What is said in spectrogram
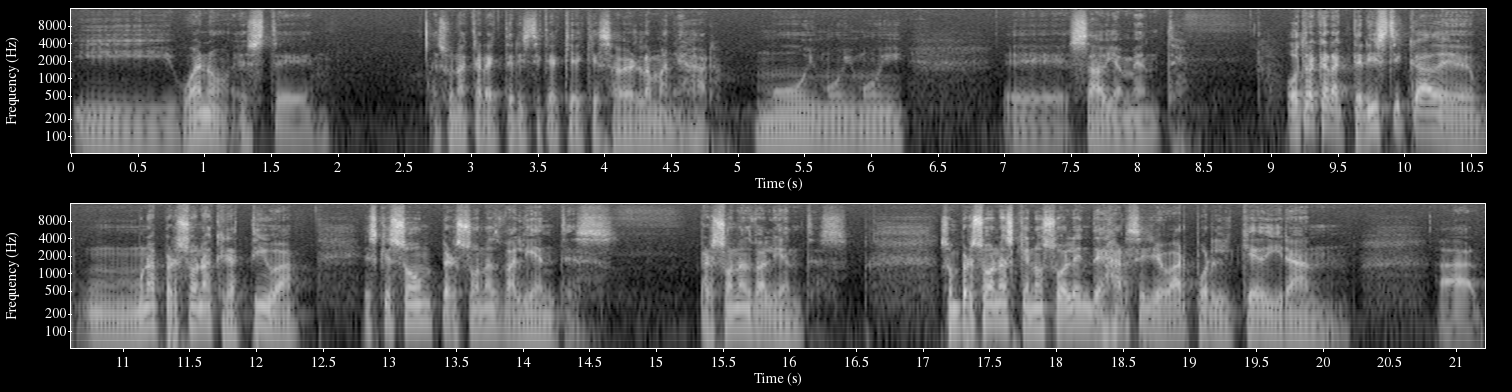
Y bueno, este, es una característica que hay que saberla manejar muy, muy, muy eh, sabiamente. Otra característica de una persona creativa es que son personas valientes, personas valientes. Son personas que no suelen dejarse llevar por el qué dirán, ah,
